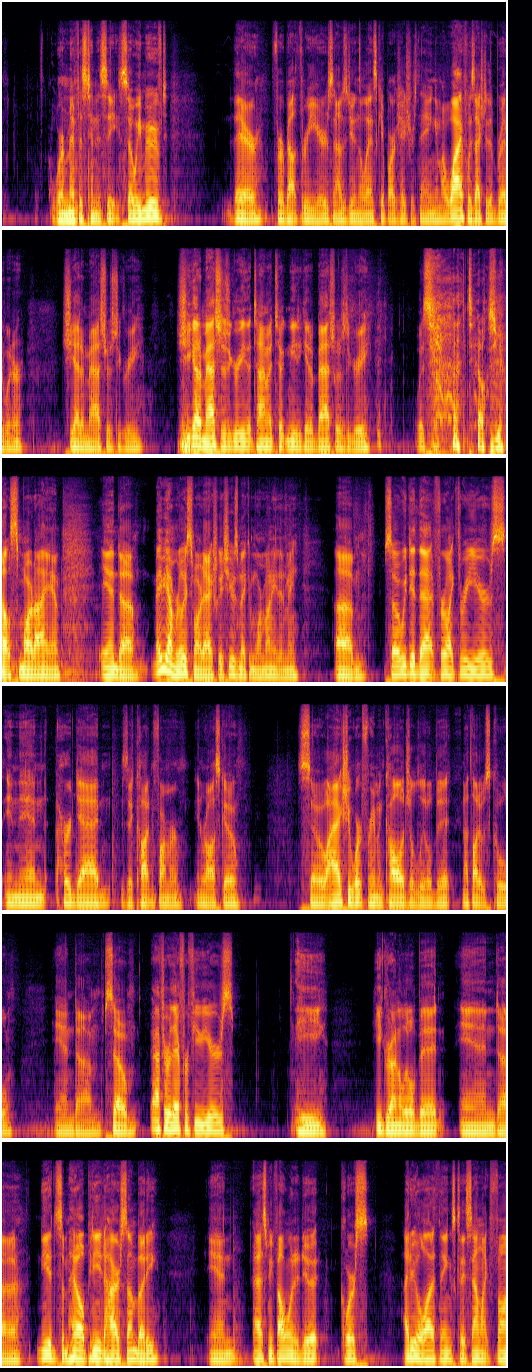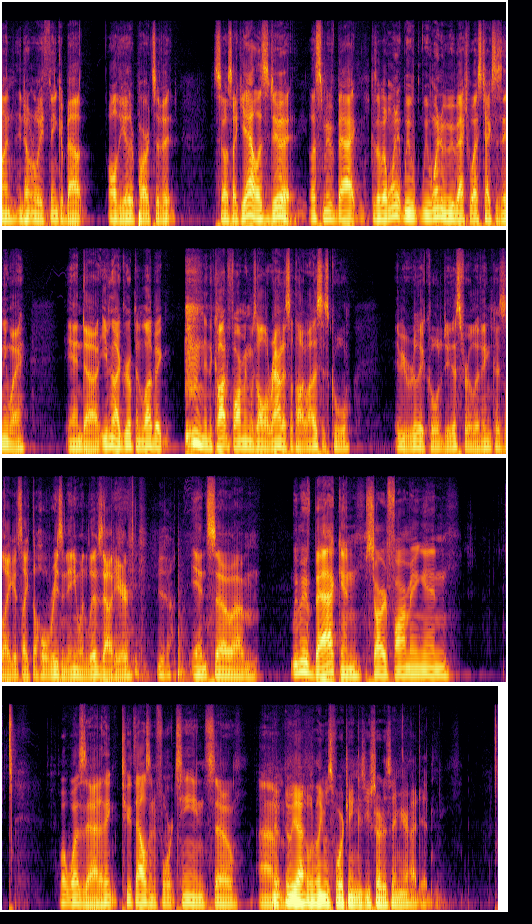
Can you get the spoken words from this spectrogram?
were in Memphis, Tennessee. So we moved there for about three years, and I was doing the landscape architecture thing. And my wife was actually the breadwinner. She had a master's degree. She got a master's degree the time it took me to get a bachelor's degree, which tells you how smart I am. And uh, maybe I'm really smart actually. She was making more money than me. Um, so we did that for like three years, and then her dad is a cotton farmer in Roscoe. So I actually worked for him in college a little bit, and I thought it was cool. And um, so after we were there for a few years, he he grown a little bit and uh, needed some help. He needed to hire somebody, and asked me if I wanted to do it. Of course, I do a lot of things because they sound like fun and don't really think about all the other parts of it. So I was like, "Yeah, let's do it. Let's move back." Because I wanted we we wanted to move back to West Texas anyway. And uh, even though I grew up in Lubbock and the cotton farming was all around us, I thought, "Wow, this is cool." It'd be really cool to do this for a living because like it's like the whole reason anyone lives out here. Yeah. And so um, we moved back and started farming in what was that? I think 2014. So um, yeah, well, I think it was 14 because you started the same year I did.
